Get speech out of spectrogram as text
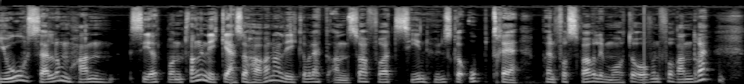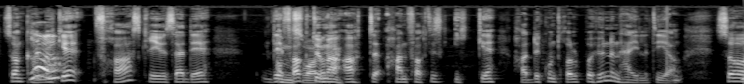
jo, selv om han sier at båndtvangen ikke er, så har han allikevel et ansvar for at sin hund skal opptre på en forsvarlig måte overfor andre. Så han kan Ja. ikke fraskrive seg det, det Ansvaret, faktumet at han faktisk ikke hadde kontroll på hunden hele tida. Så,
